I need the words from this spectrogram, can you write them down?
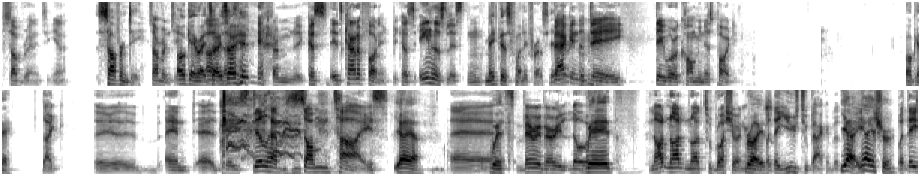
sovereignty, yeah. Sovereignty. Sovereignty. Okay, right, sorry, sorry. Because it's kind of funny because Enhedslisten, Make this funny for us. Yeah, back in the day, they were a communist party. Okay. Like, uh, and uh, they still have some ties. Yeah, Uh, With- very, very low. With not not not to Russia or anything, Right. but they used to back in the Yeah, day. yeah, sure. But they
